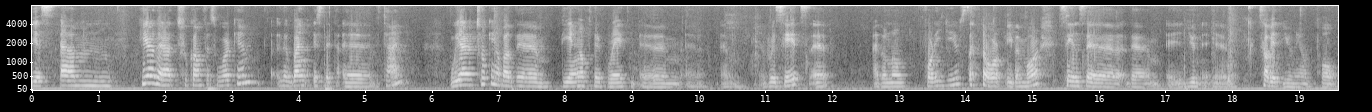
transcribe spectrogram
Yes. Um, here there are two concepts working. The one is the, uh, the time, we are talking about the, the end of the great um, uh, um, receipts. Uh, I don't know, 40 years or even more since the, the uh, un, uh, Soviet Union fall.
